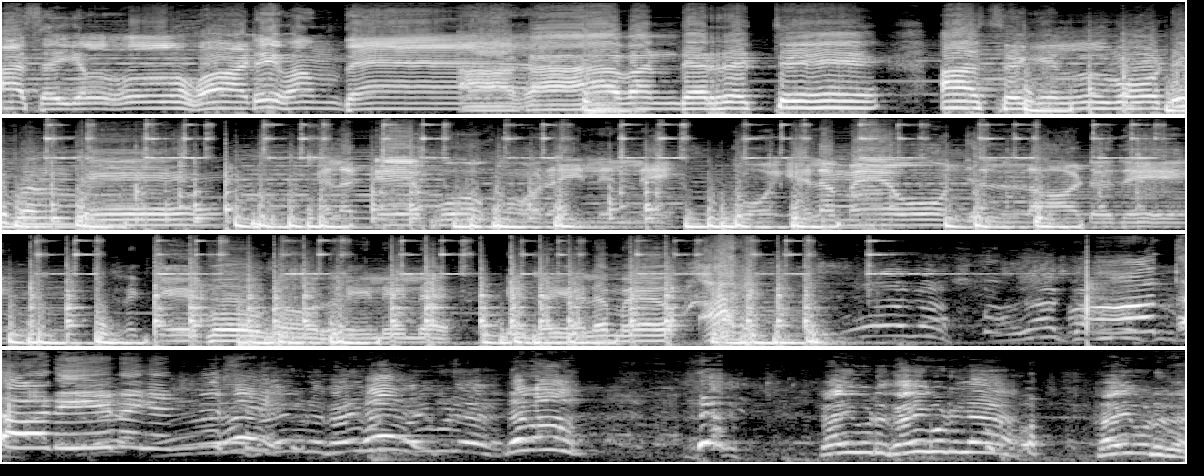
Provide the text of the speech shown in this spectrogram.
ஆசைகள் ஓடி வந்தேன். ஆகா வந்தரச்சு ஆசையில் ஓடி வந்தேன். கிழக்கே போகும் ரயில் இல்லை உன் இளமே ஊஞ்சல் ஆடுதே. எனக்கே போகும் ரயிலில் இந்த இளமை கை கொடு கை கொடுல கை கொடுங்க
